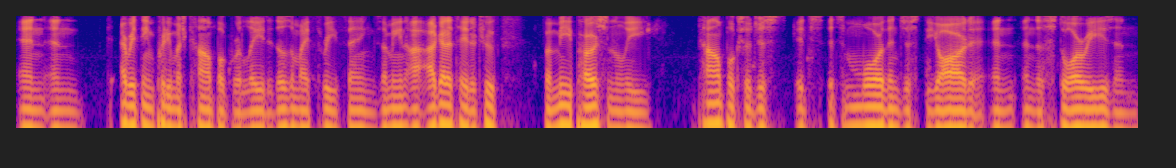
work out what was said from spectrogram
and and everything pretty much comic book related. Those are my three things. I mean, I, I got to tell you the truth. For me personally, comic books are just it's it's more than just the art and and the stories and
